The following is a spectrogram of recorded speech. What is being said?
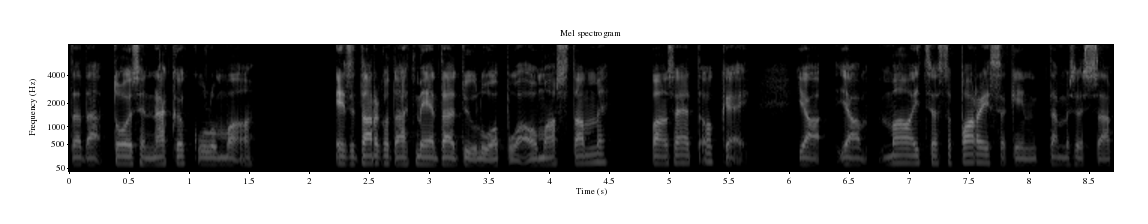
tätä toisen näkökulmaa, ei se tarkoita, että meidän täytyy luopua omastamme, vaan se, että okei. Ja, ja mä oon itse asiassa parissakin tämmöisessä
